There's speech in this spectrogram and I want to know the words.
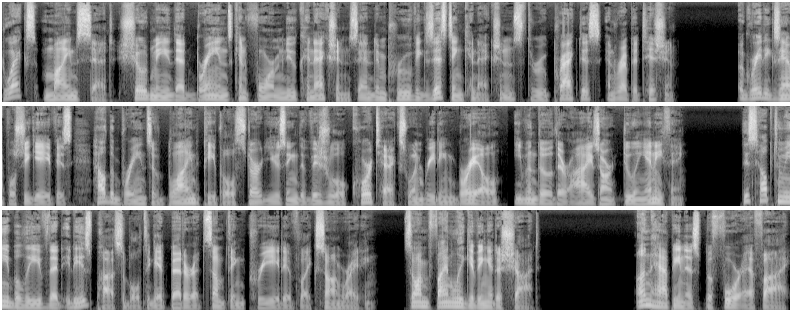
Dweck's mindset showed me that brains can form new connections and improve existing connections through practice and repetition. A great example she gave is how the brains of blind people start using the visual cortex when reading Braille, even though their eyes aren't doing anything. This helped me believe that it is possible to get better at something creative like songwriting, so I'm finally giving it a shot. Unhappiness before FI.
